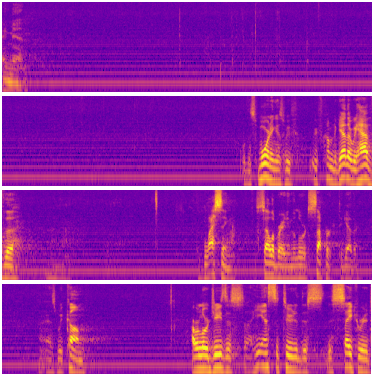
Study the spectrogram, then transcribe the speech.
Amen. Well, this morning, as we've, we've come together, we have the, uh, the blessing of celebrating the Lord's Supper together as we come. Our Lord Jesus, uh, He instituted this, this sacred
